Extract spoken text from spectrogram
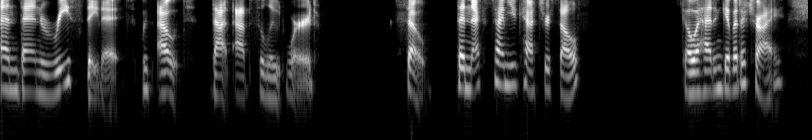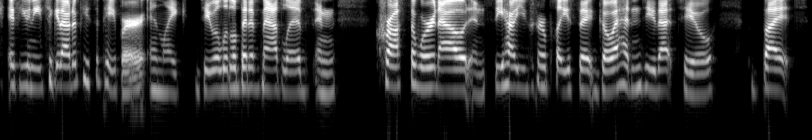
and then restate it without that absolute word. So, the next time you catch yourself, go ahead and give it a try. If you need to get out a piece of paper and like do a little bit of Mad Libs and cross the word out and see how you can replace it, go ahead and do that too. But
